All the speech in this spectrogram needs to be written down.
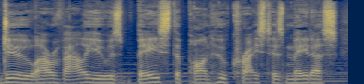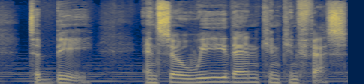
do, our value is based upon who Christ has made us to be. And so, we then can confess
